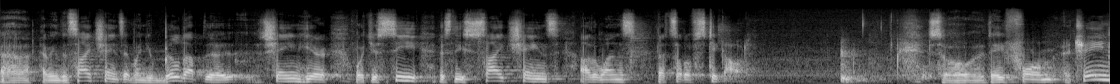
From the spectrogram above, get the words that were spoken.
uh, having the side chains, and when you build up the chain here, what you see is these side chains are the ones that sort of stick out. So they form a chain,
